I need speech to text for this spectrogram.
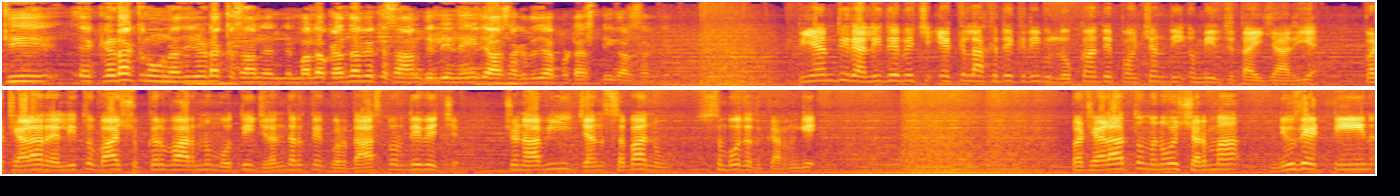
ਕਿ ਇਹ ਕਿਹੜਾ ਕਾਨੂੰਨ ਹੈ ਜੀ, ਜਿਹੜਾ ਕਿਸਾਨ ਮਤਲਬ ਕਹਿੰਦਾ ਵੀ ਕਿਸਾਨ ਦਿੱਲੀ ਨਹੀਂ ਜਾ ਸਕਦੇ ਜਾਂ ਪ੍ਰੋਟੈਸਟ ਨਹੀਂ ਕਰ ਸਕਦੇ? ਪੀਐਮ ਦੀ ਰੈਲੀ ਦੇ ਵਿੱਚ 1 ਲੱਖ ਦੇ ਕਰੀਬ ਲੋਕਾਂ ਦੇ ਪਹੁੰਚਣ ਦੀ ਉਮੀਦ ਜਤਾਈ ਜਾ ਰਹੀ ਹੈ। ਪਟਿਆਲਾ ਰੈਲੀ ਤੋਂ ਬਾਅਦ ਸ਼ੁੱਕਰਵਾਰ ਨੂੰ ਮੋਦੀ ਜਲੰਧਰ ਤੇ ਗੁਰਦਾਸਪੁਰ ਦੇ ਵਿੱਚ ਚੁਣਾਵੀ ਜਨ ਸਭਾ ਨੂੰ ਸੰਬੋਧਿਤ ਕਰਨਗੇ। ਪਟਿਆਲਾ ਤੋਂ ਮਨੋਜ ਸ਼ਰਮਾ, ਨਿਊਜ਼ 18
